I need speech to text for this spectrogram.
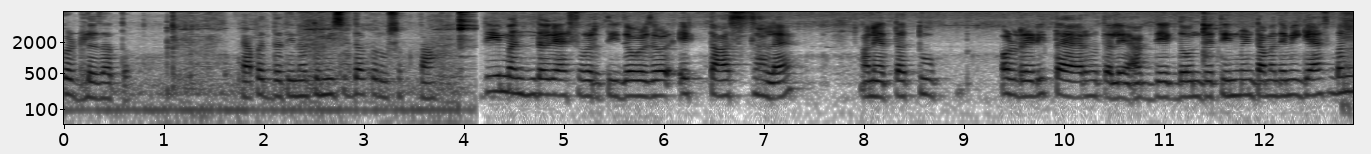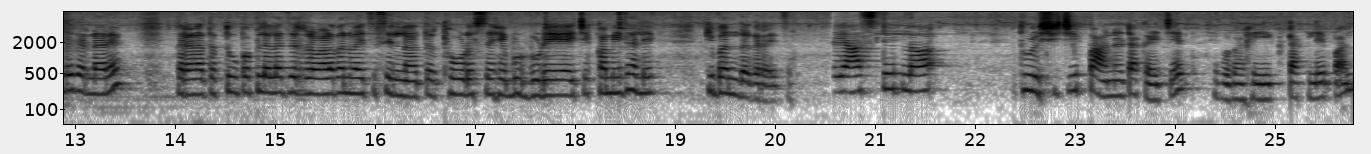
कडलं जातं. या पद्धतीनं तुम्ही सुद्धा करू शकता. अगदी मंद गॅसवरती जवळजवळ एक तास झाला आहे आणि आता तूप ऑलरेडी तयार होत आले अगदी एक दोन ते तीन मिनटामध्ये मी गॅस बंद करणार आहे. कारण आता तूप आपल्याला जर रवाळ बनवायचं असेल ना तर थोडंसं हे बुडबुडे यायचे कमी झाले की बंद करायचं. या स्टेपला तुळशीची पानं टाकायची आहेत. हे बघा हे एक टाकले पान.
